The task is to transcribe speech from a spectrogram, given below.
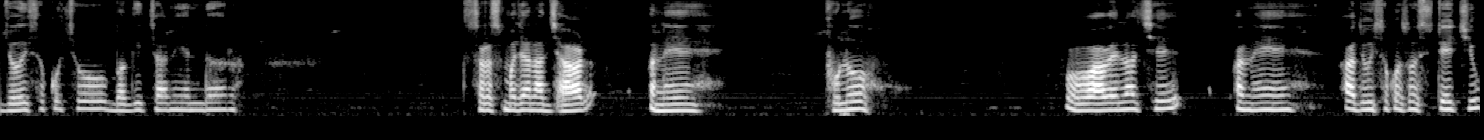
જોઈ શકો છો બગીચાની અંદર સરસ મજાના ઝાડ અને ફૂલો વાવેલા છે અને આ જોઈ શકો છો સ્ટેચ્યુ.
